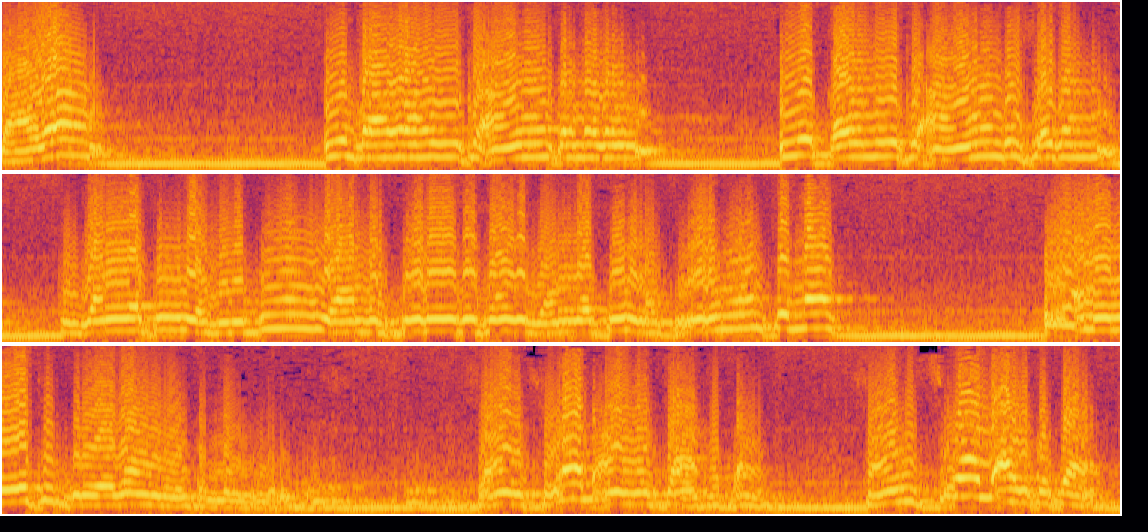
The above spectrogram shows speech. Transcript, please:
دعویٰ یہ دعویٰ ہے کہ آیاں کا مگن یہ قولی کہ آیاں کا شگن جنتی یہودیاں یا مسیحی بشن جنتی مسیحیاں کے بس یہ آیاں کی دریگاں ہیں شان شواد آیاں صاحبتا شان شواد آیاں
